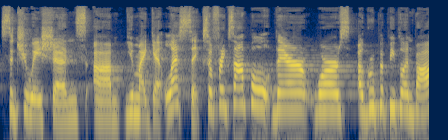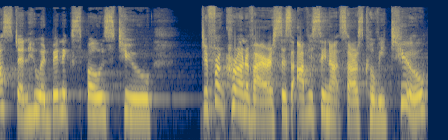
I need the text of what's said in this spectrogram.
situations, um, you might get less sick. So, for example, there was a group of people in Boston who had been exposed to different coronaviruses, obviously not SARS CoV 2.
